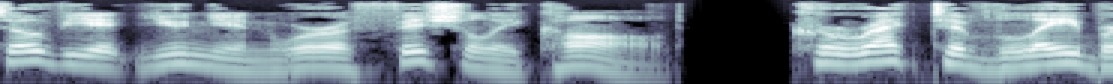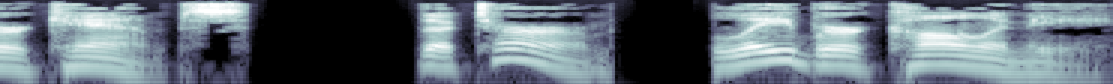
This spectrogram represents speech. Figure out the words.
Soviet Union were officially called corrective labor camps. The term labor colony,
